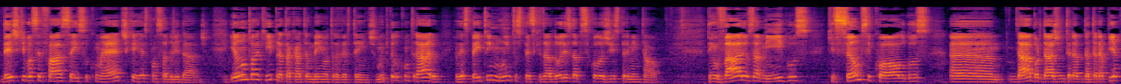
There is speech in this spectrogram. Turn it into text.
desde que você faça isso com ética e responsabilidade. E eu não estou aqui para atacar também outra vertente, muito pelo contrário, eu respeito em muitos pesquisadores da psicologia experimental. Tenho vários amigos que são psicólogos uh, da abordagem da terapia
